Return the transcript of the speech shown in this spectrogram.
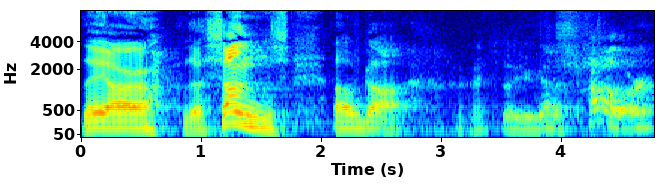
they are the sons of God. Right, so you've got a power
